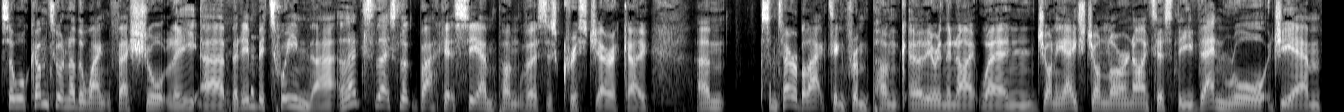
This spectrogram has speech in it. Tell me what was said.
So we'll come to another wank fest shortly, uh, but in between that, let's let's look back at CM Punk versus Chris Jericho. Um, some terrible acting from Punk earlier in the night when Johnny Ace, John Laurinaitis, the then Raw GM,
